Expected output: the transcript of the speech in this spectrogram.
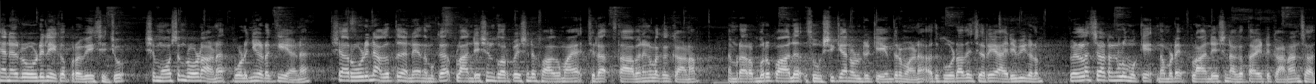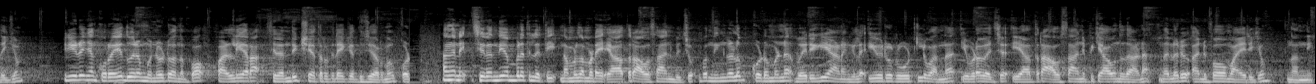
ഞാൻ ആ റോഡിലേക്ക് പ്രവേശിച്ചു. പക്ഷെ മോശം റോഡാണ് പൊളിഞ്ഞു കിടക്കുകയാണ്. പക്ഷെ ആ റോഡിനകത്ത് തന്നെ നമുക്ക് പ്ലാന്റേഷൻ കോർപ്പറേഷന്റെ ഭാഗമായ ചില സ്ഥാപനങ്ങളൊക്കെ കാണാം. നമ്മുടെ റബ്ബർ പാൽ സൂക്ഷിക്കാനുള്ളൊരു കേന്ദ്രമാണ്. അതുകൂടാതെ ചെറിയ അരുവികളും വെള്ളച്ചാട്ടങ്ങളും ഒക്കെ നമ്മുടെ പ്ലാന്റേഷൻ അകത്തായിട്ട് കാണാൻ സാധിക്കും. പിന്നീട് ഞാൻ കുറേ ദൂരം മുന്നോട്ട് വന്നപ്പോൾ പള്ളിയറ ചിരന്തി ക്ഷേത്രത്തിലേക്ക് എത്തിച്ചേർന്നു. അങ്ങനെ ചിരന്തി അമ്പലത്തിലെത്തി നമ്മൾ നമ്മുടെ യാത്ര അവസാനിപ്പിച്ചു. അപ്പോൾ നിങ്ങളും കൊടുമണ്ണ് വരികയാണെങ്കിൽ ഈ ഒരു റൂട്ടിൽ വന്ന് ഇവിടെ വെച്ച് യാത്ര അവസാനിപ്പിക്കാവുന്നതാണ്. നല്ലൊരു അനുഭവമായിരിക്കും. നന്ദി.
